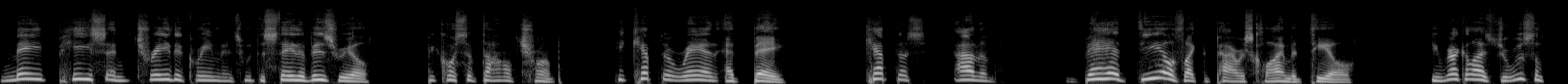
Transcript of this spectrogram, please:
made peace and trade agreements with the state of Israel because of Donald Trump. He kept Iran at bay, kept us out of bad deals like the Paris climate deal. He recognized Jerusalem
